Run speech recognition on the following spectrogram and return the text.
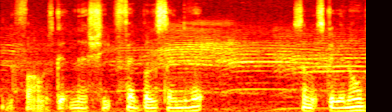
And the farmer's getting their sheep fed by the sound of it. Something's going on.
